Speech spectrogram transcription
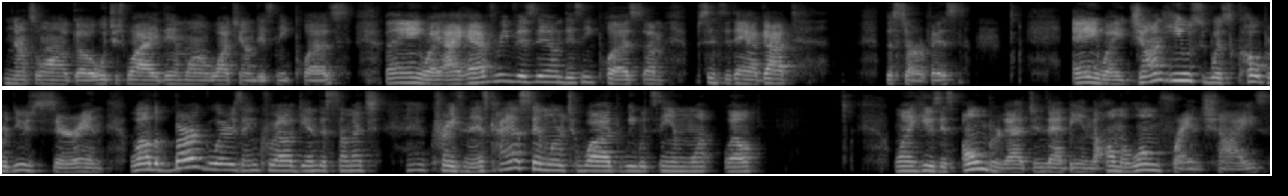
not so long ago, which is why I didn't want to watch it on Disney Plus. But anyway, I have revisited on Disney Plus um, since the day I got the service. Anyway, John Hughes was co-producer, and well, the burglars and Cruella get into so much craziness, kind of similar to what we would see in one, well, one of Hughes' own productions, that being the Home Alone franchise.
